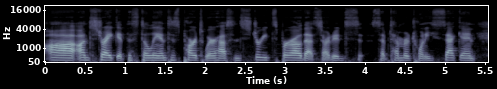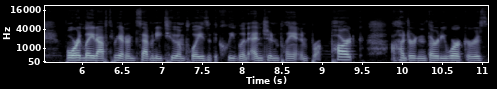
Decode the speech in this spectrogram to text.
uh, on strike at the Stellantis Parts Warehouse in Streetsboro. That started S- September 22nd. Ford laid off 372 employees at the Cleveland Engine Plant in Brook Park, 130 workers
